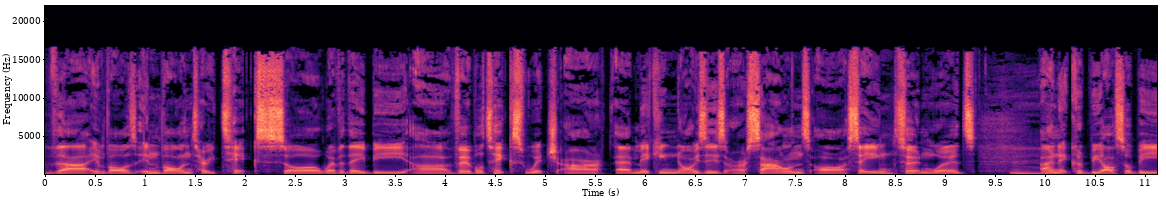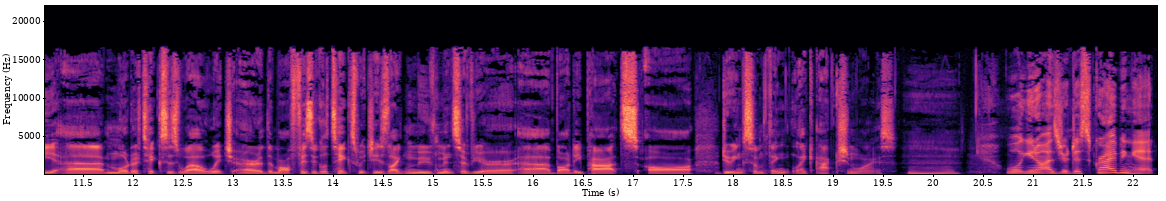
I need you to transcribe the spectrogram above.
that involves involuntary tics. So, whether they be uh, verbal tics, which are uh, making noises or sounds or saying certain words, mm. and it could be also be uh, motor tics as well, which are the more physical tics, which is like movements of your uh, body parts or doing something like action wise. Mm. Well, you know, as you're describing it,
